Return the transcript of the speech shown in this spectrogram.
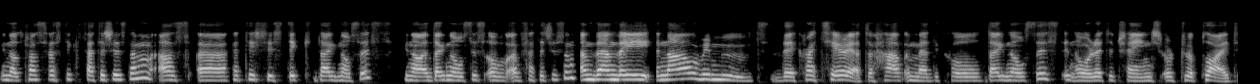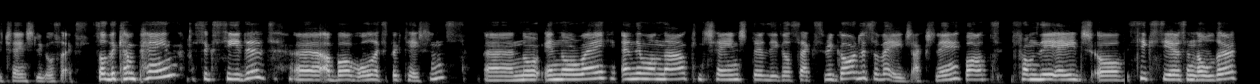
you know, transvestic fetishism as a fetishistic diagnosis, you know, a diagnosis of, of fetishism. And then they now removed the criteria to have a medical diagnosis in order to change or to apply to change legal sex. So the campaign succeeded uh, above all expectations. Uh, nor- in Norway, anyone now can change their legal sex, regardless of age, actually. But from the age of six years and older,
